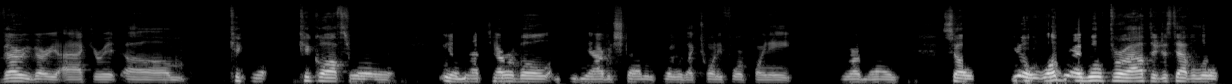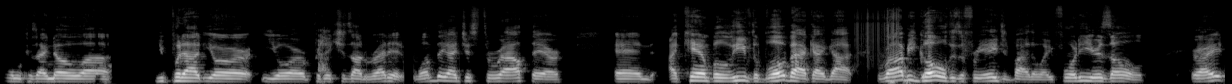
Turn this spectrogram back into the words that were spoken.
very, very accurate. Um, kick, kickoffs were you know, not terrible. The average starting point was like 24.8 yard line. So, you know, one thing I will throw out there just to have a little fun because I know uh, you put out your your predictions on Reddit. One thing I just threw out there, and I can't believe the blowback I got. Robbie Gould is a free agent, by the way, 40 years old, right?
